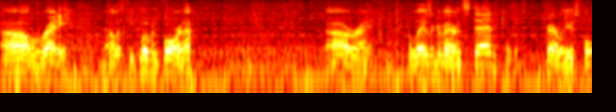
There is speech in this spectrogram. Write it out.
Alrighty. Now let's keep moving forward, huh? Alrighty. The laser Gewehr instead, because it's fairly useful.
